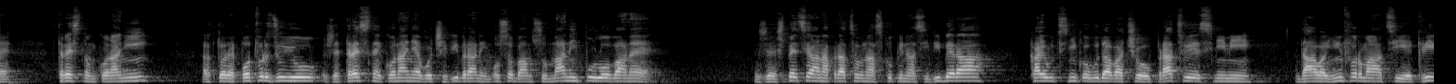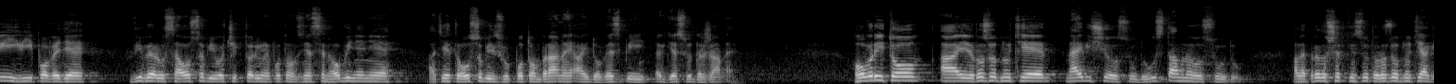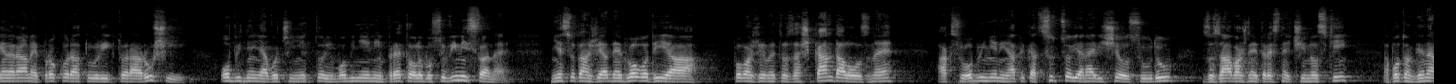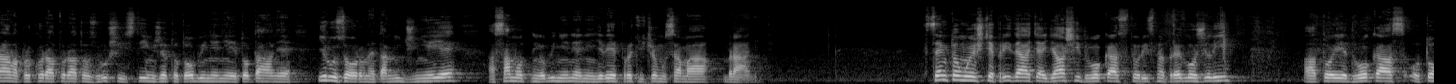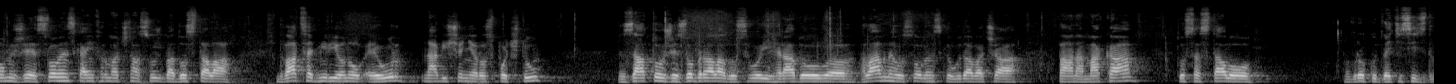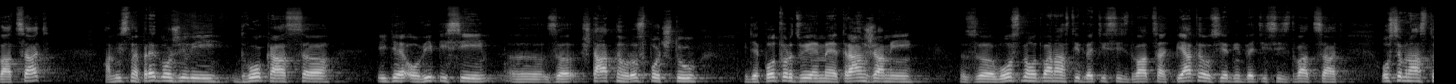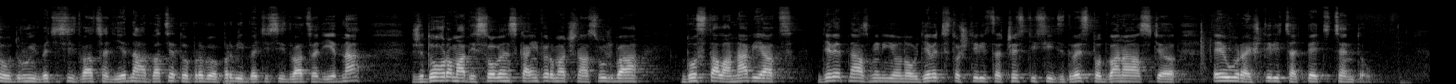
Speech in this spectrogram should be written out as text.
v trestnom konaní ktoré potvrdzujú, že trestné konania voči vybraným osobám sú manipulované. Že špeciálna pracovná skupina si vyberá kajúcnikov udavačov, pracuje s nimi, dávajú informácie, krivých výpovede, vyberú sa osoby, voči ktorým je potom vznesené obvinenie a tieto osoby sú potom brané aj do väzby, kde sú držané. Hovorí to aj rozhodnutie Najvyššieho súdu, Ústavného súdu, ale predovšetkým sú to rozhodnutia generálnej prokuratúry, ktorá ruší obvinenia voči niektorým obvineným preto, lebo sú vymyslené. Nie sú tam žiadne dôvody a považujeme to za škandalózne, ak sú obvinení napríklad sudcovia Najvyššieho súdu zo závažnej trestnej činnosti a potom generálna prokuratúra to zruší s tým, že toto obvinenie je totálne iluzórne, tam nič nie je a samotný obvinenie ani nevie, proti čomu sa má brániť. Chcem k tomu ešte pridať aj ďalší dôkaz, ktorý sme predložili, a to je dôkaz o tom, že Slovenská informačná služba dostala 20 miliónov eur navýšenie rozpočtu za to, že zobrala do svojich hradov eh, hlavného slovenského udavača pána Maka. To sa stalo v roku 2020 a my sme predložili dôkaz, eh, ide o výpisy eh, z štátneho rozpočtu, kde potvrdzujeme tranžami z 8.12.2020, 5.7.2020, 18.2.2021 a 21.1.2021 že dohromady Slovenská informačná služba dostala naviac 19 miliónov 946 212 eur aj 45 centov.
